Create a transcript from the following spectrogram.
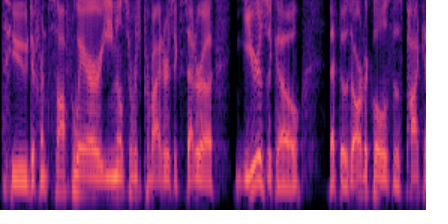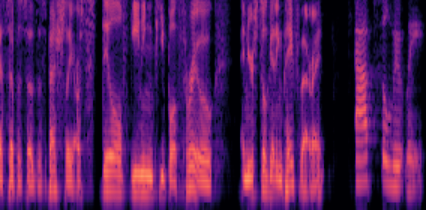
to different software, email service providers, et cetera, years ago that those articles, those podcast episodes especially are still feeding people through and you're still getting paid for that, right? Absolutely.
